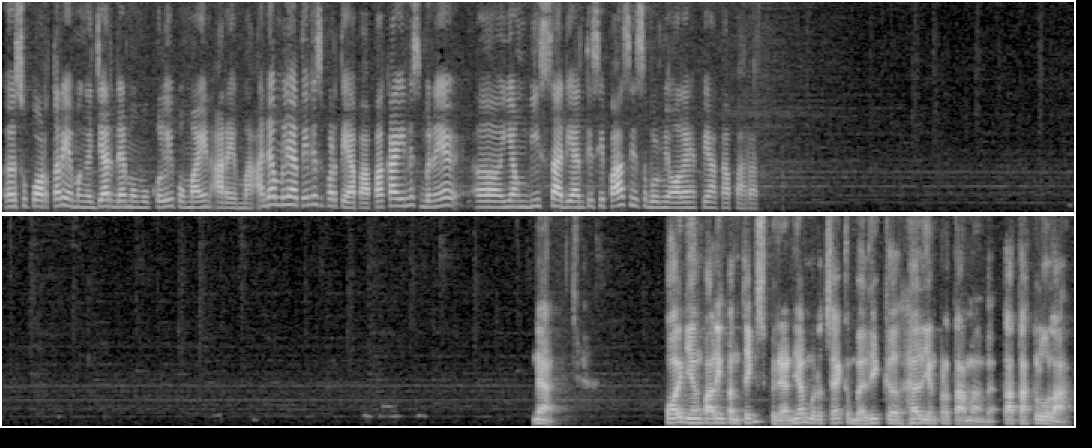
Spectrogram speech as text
uh, supporter yang mengejar dan memukuli pemain Arema. Anda melihat ini seperti apa? Apakah ini sebenarnya uh, yang bisa diantisipasi sebelumnya oleh pihak aparat? Nah, poin yang paling penting sebenarnya menurut saya kembali ke hal yang pertama, Mbak, tata kelola.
